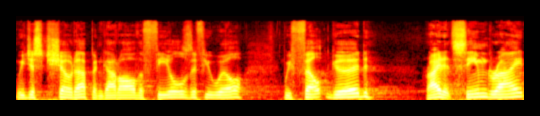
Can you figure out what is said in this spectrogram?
We just showed up and got all the feels, if you will, we felt good, right? It seemed right,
